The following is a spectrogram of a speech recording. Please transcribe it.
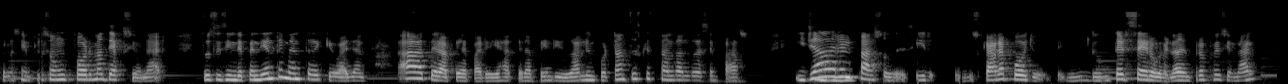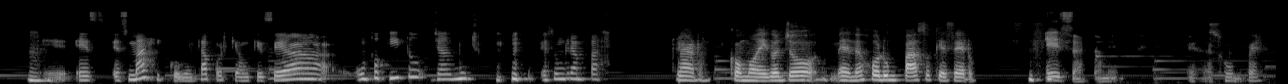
pero siempre son formas de accionar. Entonces, independientemente de que vayan a terapia de pareja, terapia individual, lo importante es que están dando ese paso. Y ya dar el paso de decir, buscar apoyo de un, tercero, ¿verdad? De un profesional, eh, es, es mágico, ¿verdad? Porque aunque sea un poquito, ya es mucho. es un gran paso. Claro, como digo yo, es mejor un paso que cero. Exactamente. Exactamente. Súper.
